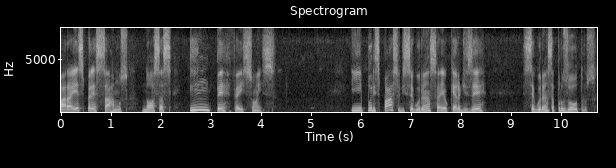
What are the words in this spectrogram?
para expressarmos nossas imperfeições. E por espaço de segurança, eu quero dizer segurança para os outros,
